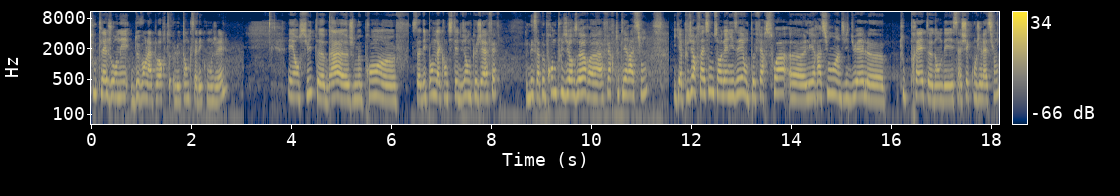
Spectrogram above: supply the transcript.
toute la journée devant la porte le temps que ça décongèle. Et ensuite, euh, bah, euh, je me prends. Euh, ça dépend de la quantité de viande que j'ai à faire. Mais ça peut prendre plusieurs heures à faire toutes les rations. Il y a plusieurs façons de s'organiser. On peut faire soit les rations individuelles toutes prêtes dans des sachets congélation.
